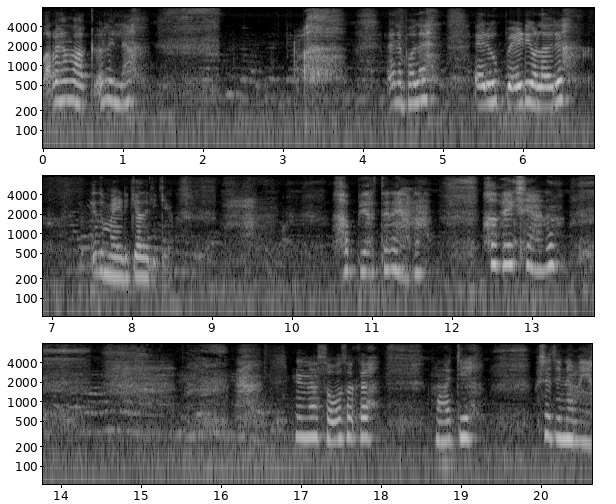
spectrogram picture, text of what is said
പറയാൻ വാക്കുകളില്ല. എന്നെ പോലെ ഒരു പേടിയുള്ളവർ ഇത് മേടിക്കാതിരിക്കുക. അഭ്യർത്ഥനയാണ് അപേക്ഷയാണ്. നിന്ന സോസൊക്കെ മാറ്റി പക്ഷെ തിന്നാൻ വയ്യ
